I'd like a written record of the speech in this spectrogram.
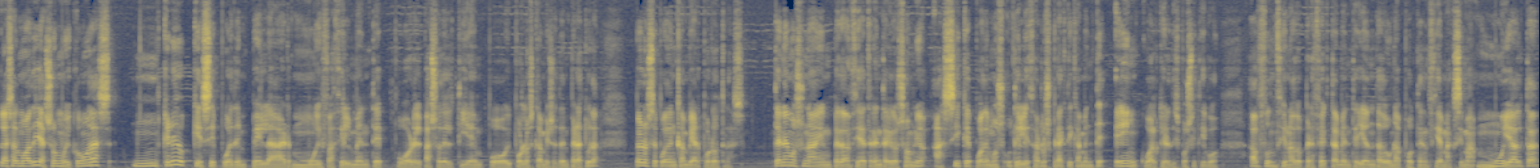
Las almohadillas son muy cómodas, mm, creo que se pueden pelar muy fácilmente por el paso del tiempo y por los cambios de temperatura, pero se pueden cambiar por otras. Tenemos una impedancia de 32 ohmio, así que podemos utilizarlos prácticamente en cualquier dispositivo. Han funcionado perfectamente y han dado una potencia máxima muy alta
